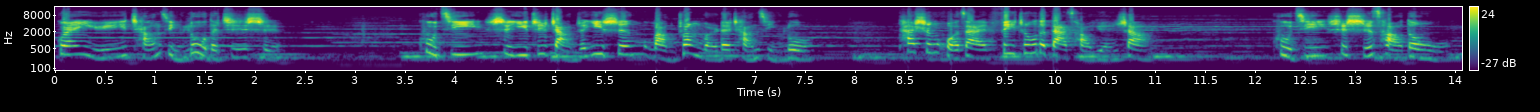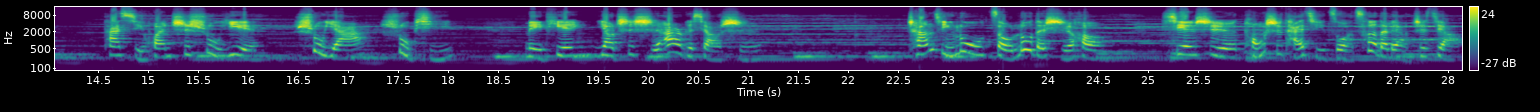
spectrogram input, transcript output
关于长颈鹿的知识，库基是一只长着一身网状纹的长颈鹿，它生活在非洲的大草原上。库基是食草动物，它喜欢吃树叶、树芽、树皮，每天要吃十二个小时。长颈鹿走路的时候，先是同时抬起左侧的两只脚，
